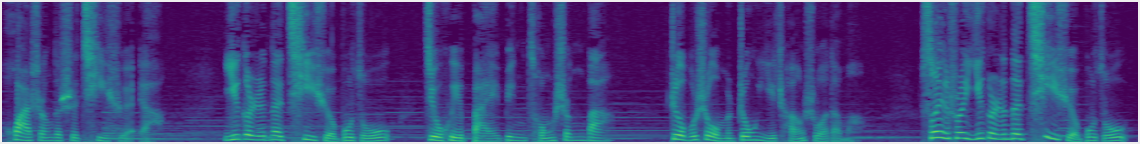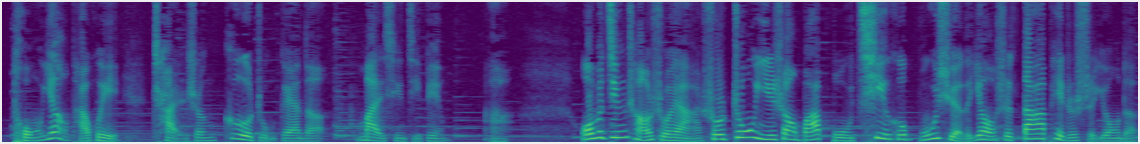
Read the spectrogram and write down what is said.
化生的是气血呀。一个人的气血不足，就会百病丛生吧？这不是我们中医常说的吗？所以说，一个人的气血不足，同样它会产生各种各样的。”慢性疾病啊，我们经常说呀，说中医上把补气和补血的药是搭配着使用的。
